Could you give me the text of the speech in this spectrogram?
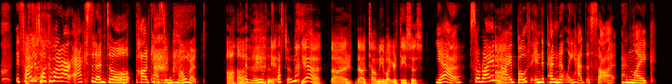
it's time to talk about our accidental podcasting moment. Uh-huh. I've been waiting for this It- question. Yeah. Uh, uh, tell me about your thesis. Yeah. So Ryan and Uh, I both independently had this thought and like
